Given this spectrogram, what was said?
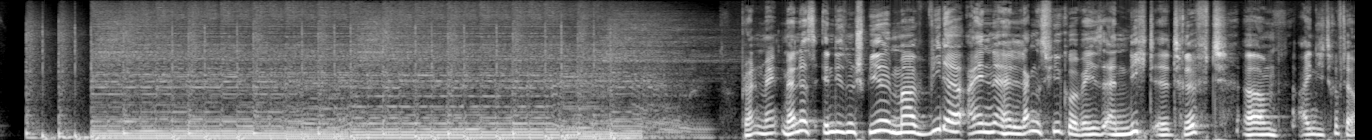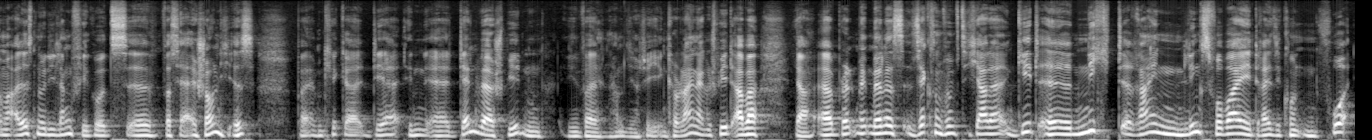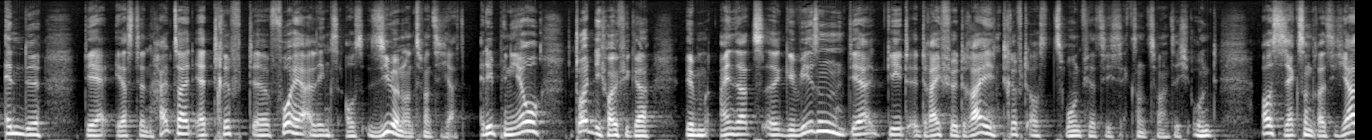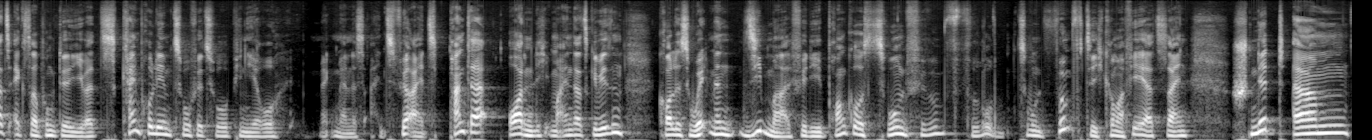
Brandon McManus in diesem Spiel mal wieder ein äh, langes Vielkurs, welches er nicht äh, trifft. Ähm, eigentlich trifft er immer alles, nur die langen Vielkurs, äh, was ja erstaunlich ist bei einem Kicker, der in äh, Denver spielt. in diesem Fall haben sie natürlich in Carolina gespielt, aber ja, äh, Brent McManus, 56 Jahre, geht äh, nicht rein, links vorbei, drei Sekunden vor Ende der ersten Halbzeit. Er trifft äh, vorher allerdings aus 27 Yards. Eddie Pinheiro deutlich häufiger im Einsatz äh, gewesen. Der geht 3 für 3, trifft aus 42, 26 und aus 36 Yards. Extra Punkte jeweils kein Problem. 2 für 2 Pinheiro. McManus 1 für 1. Panther ordentlich im Einsatz gewesen. Collis Waitman siebenmal für die Broncos 52,4 Yards sein Schnitt. Ähm,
